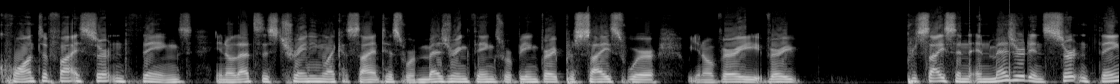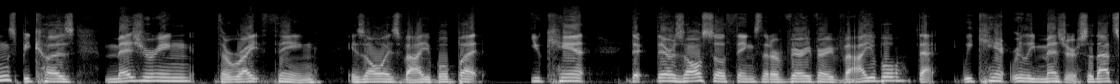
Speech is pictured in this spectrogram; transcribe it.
quantify certain things. You know that's this training like a scientist. We're measuring things. We're being very precise. We're you know very very precise and, and measured in certain things because measuring the right thing is always valuable. But you can't there, there's also things that are very very valuable that we can't really measure. So that's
